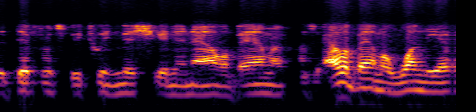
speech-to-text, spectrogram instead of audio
the difference between Michigan and Alabama, because Alabama won the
